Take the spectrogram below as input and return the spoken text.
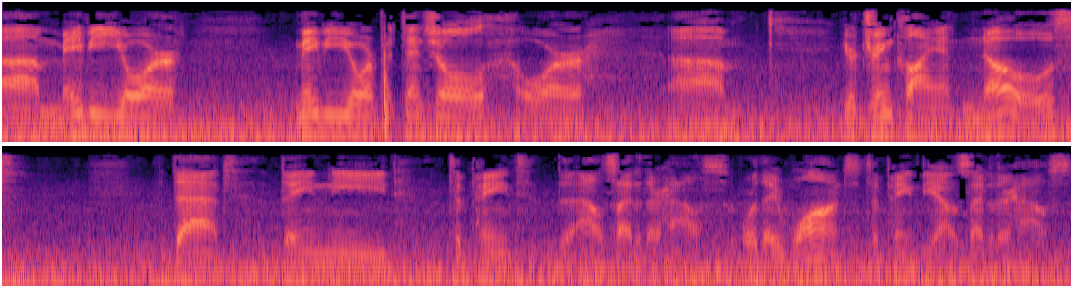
um, maybe your maybe your potential or um, your dream client knows that they need to paint the outside of their house or they want to paint the outside of their house.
